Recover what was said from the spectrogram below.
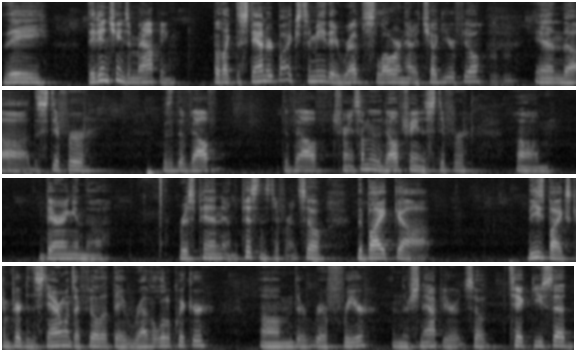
they they didn't change the mapping, but like the standard bikes to me, they revved slower and had a chuggier feel, and uh, the stiffer was it the valve the valve train something in the valve train is stiffer, um, bearing in the wrist pin and the piston's different. So the bike, uh, these bikes compared to the standard ones, I feel that they rev a little quicker. Um, they're, they're freer and they're snappier. So Tick, you said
